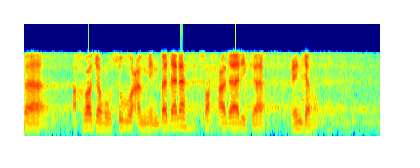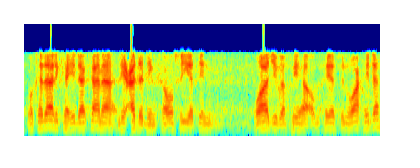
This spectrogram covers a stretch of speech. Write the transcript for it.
فأخرجه سبعا من بدنه صح ذلك عندهم. وكذلك إذا كان لعدد كوصية واجبة فيها أضحية واحدة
